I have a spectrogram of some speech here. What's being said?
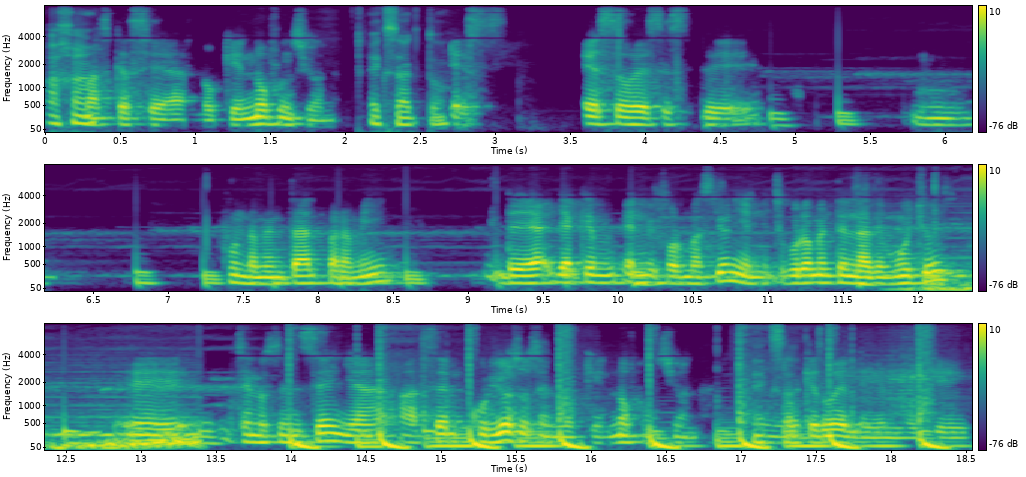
más que hacia lo que no funciona. Exacto. Es, eso es este, mm, fundamental para mí, de, ya que en, mi formación y seguramente en la de muchos, eh, se nos enseña a ser curiosos en lo que no funciona, en lo que duele, en lo que,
